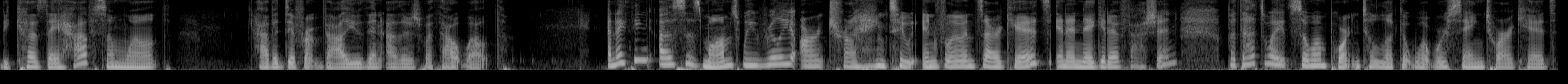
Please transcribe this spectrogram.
because they have some wealth, have a different value than others without wealth. And I think us as moms, we really aren't trying to influence our kids in a negative fashion. But that's why it's so important to look at what we're saying to our kids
